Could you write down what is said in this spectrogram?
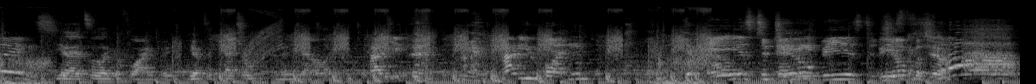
things. yeah, it's like a flying thing. You have to catch them, and then you gotta like. how do you how do you button? A is to do. A, B is to B is to jump. Ah!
